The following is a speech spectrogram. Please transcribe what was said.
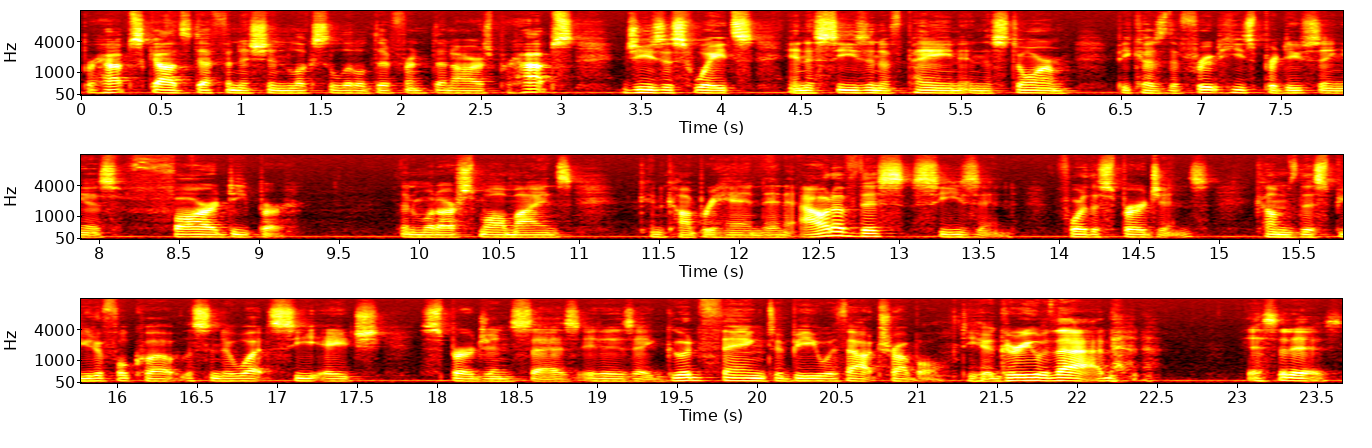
Perhaps God's definition looks a little different than ours. Perhaps Jesus waits in a season of pain in the storm because the fruit he's producing is far deeper than what our small minds can comprehend. And out of this season for the Spurgeons comes this beautiful quote. Listen to what C.H. Spurgeon says, It is a good thing to be without trouble. Do you agree with that? Yes, it is.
